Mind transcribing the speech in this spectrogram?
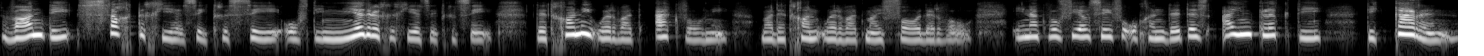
Want die sagte gees het gesê of die nederige gees het gesê, dit gaan nie oor wat ek wil nie, maar dit gaan oor wat my Vader wil. En ek wil vir jou sê vir oggend, dit is eintlik die die kern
